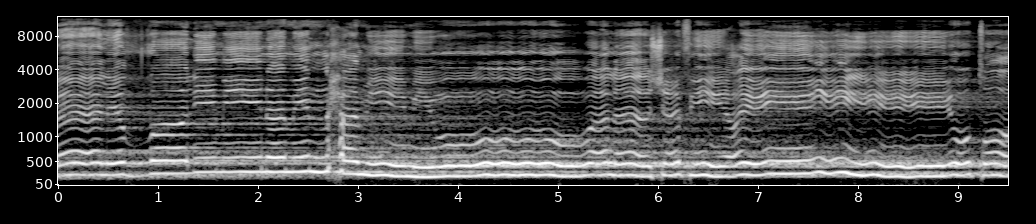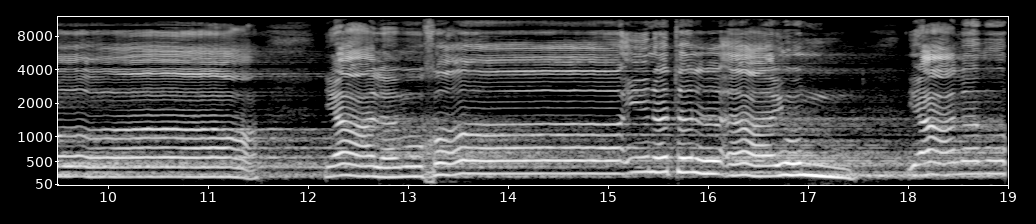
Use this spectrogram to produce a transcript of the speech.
ما للظالمين من حميم ولا شفيع يطاع يعلم خائنة الأعين يعلم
